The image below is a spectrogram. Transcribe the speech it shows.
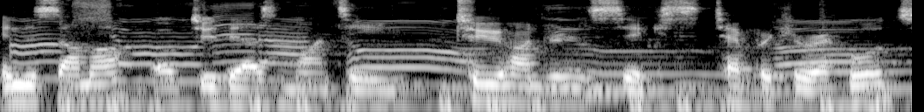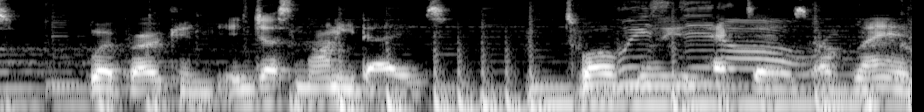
In the summer of 2019, 206 temperature records were broken in just 90 days. 12 million hectares of land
